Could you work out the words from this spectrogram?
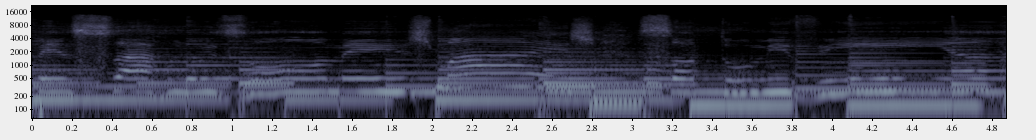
Pensar nos homens, mas só tu me vinhas.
